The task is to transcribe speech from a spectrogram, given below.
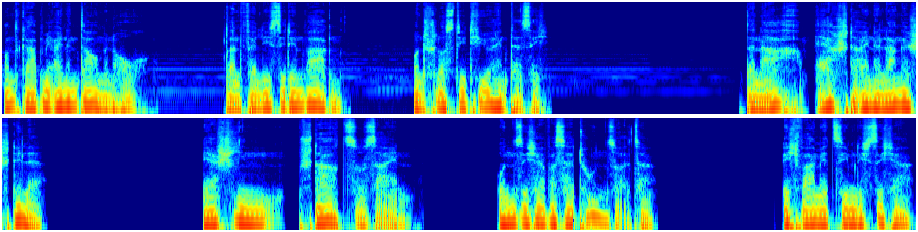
und gab mir einen Daumen hoch. Dann verließ sie den Wagen und schloss die Tür hinter sich. Danach herrschte eine lange Stille. Er schien starr zu sein, unsicher, was er tun sollte. Ich war mir ziemlich sicher,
